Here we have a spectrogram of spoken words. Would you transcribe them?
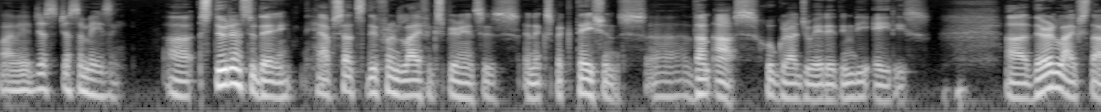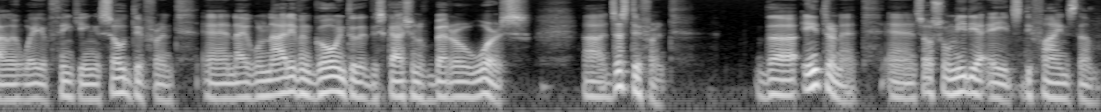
I mean, just just amazing. Uh, students today have such different life experiences and expectations uh, than us who graduated in the 80s. Uh, their lifestyle and way of thinking is so different, and I will not even go into the discussion of better or worse, uh, just different. The internet and social media age defines them.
